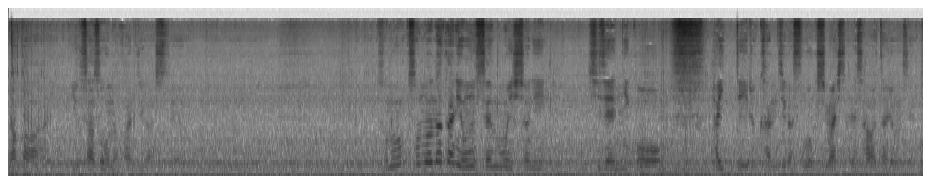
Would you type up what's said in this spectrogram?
仲良さそうな感じがして。そのその中に温泉も一緒に自然にこう入っている感じがすごくしましたね沢渡温泉って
